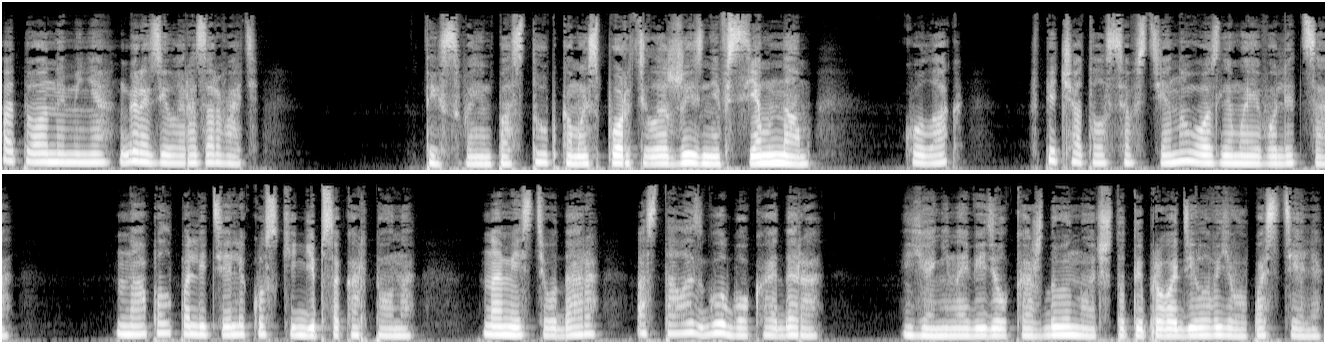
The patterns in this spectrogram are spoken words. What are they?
а то она меня грозила разорвать. Ты своим поступком испортила жизни всем нам. Кулак впечатался в стену возле моего лица. На пол полетели куски гипсокартона. На месте удара осталась глубокая дыра. Я ненавидел каждую ночь, что ты проводила в его постели.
